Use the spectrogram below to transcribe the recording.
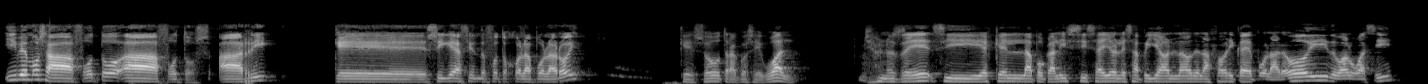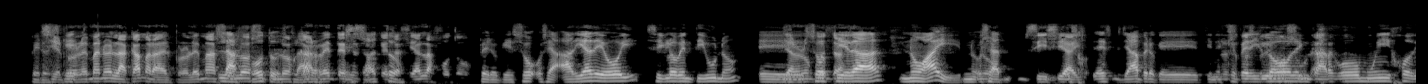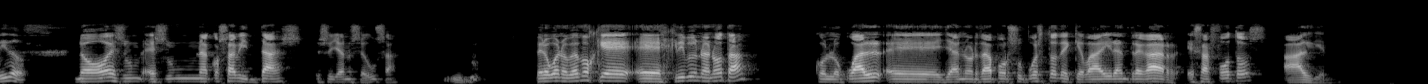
Y vemos a foto, a fotos, a Rick que sigue haciendo fotos con la Polaroid. Que eso otra cosa igual. Yo no sé si es que el apocalipsis a ellos les ha pillado al lado de la fábrica de Polaroid o algo así. Pero si el que... problema no es la cámara, el problema son Las los, fotos, los claro, carretes esos que exacto. te hacían la foto. Pero que eso, o sea, a día de hoy, siglo XXI, eh, no encuentras. sociedad, no hay. No, No, o sea, sí, sí hay. es- ya, pero que tienes Nosotros que pedirlo de una. encargo muy jodido. No, es, un, es una cosa vintage, eso ya no se usa. Pero bueno, vemos que eh, escribe una nota, con lo cual eh, ya nos da por supuesto de que va a ir a entregar esas fotos a alguien.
